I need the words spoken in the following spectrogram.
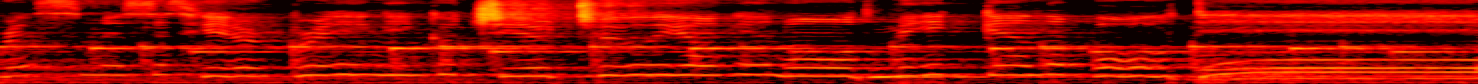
Christmas is here, bringing good cheer to young and old, meek and the bold. Ding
